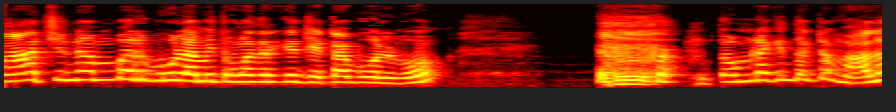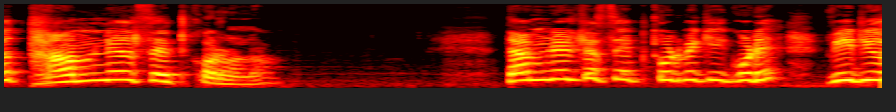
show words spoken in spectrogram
পাঁচ নাম্বার ভুল আমি তোমাদেরকে যেটা বলব, তোমরা কিন্তু একটা ভালো থামনেল সেট করো না। থামনেলটা সেট করবে কি করে? ভিডিও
